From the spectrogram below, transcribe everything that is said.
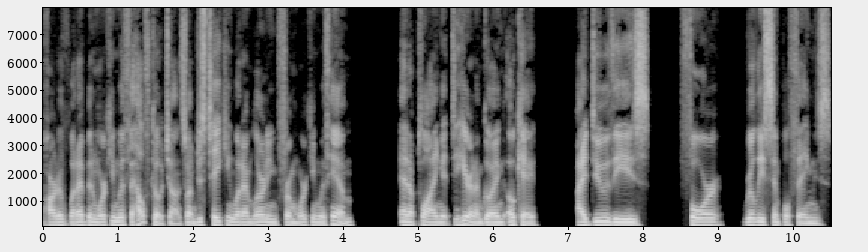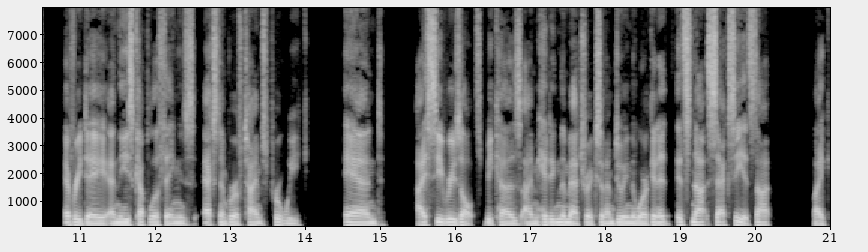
part of what I've been working with the health coach on. So I'm just taking what I'm learning from working with him and applying it to here. And I'm going, okay, I do these four really simple things every day and these couple of things X number of times per week. And I see results because I'm hitting the metrics and I'm doing the work. And it, it's not sexy. It's not like,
